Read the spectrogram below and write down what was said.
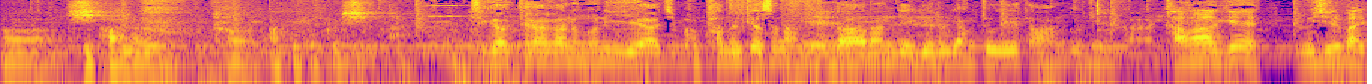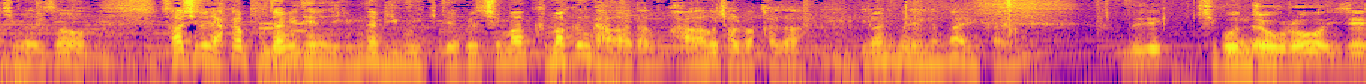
어, 심판을 어, 받게 될 것입니다. 티격태격하는 건 이해하지만 판을 깨서는 안 된다라는 얘기를 양쪽에게 다 한 거죠. 강하게 의지를 밝히면서 사실은 약간 부담이 되는 얘기입니다. 미국이 있기 때문에. 그렇지만 그만큼 강하다고, 강하고 절박하다. 이런 걸 얘기한 거 아닐까요? 근데 이제 기본적으로 이제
